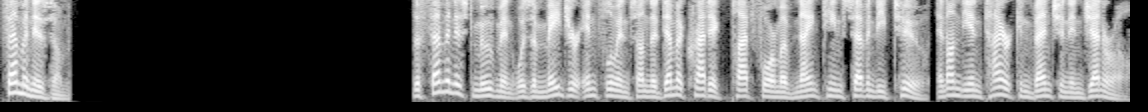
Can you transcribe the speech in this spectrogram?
Feminism The feminist movement was a major influence on the Democratic platform of 1972, and on the entire convention in general.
